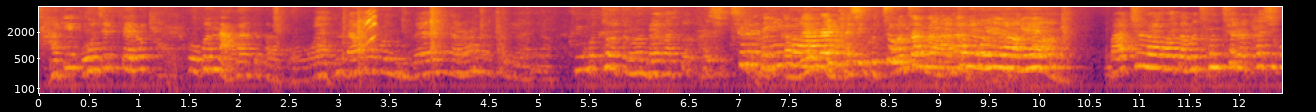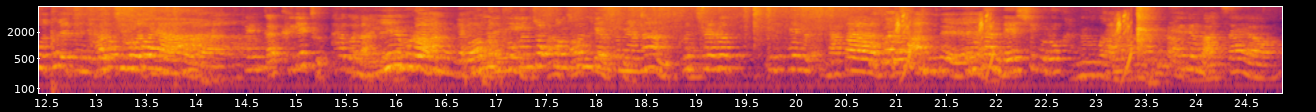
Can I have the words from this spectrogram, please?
자기 고집대로 결국은 나가더라고. 나보고 맨날 하는 소리 아니야. 고쳐주면 내가 또 다시 그러니까 맨날 다시 고쳐오잖아. 또 뭐냐면 맞추려고 하다면 전체를 다시 고쳐야 되니까. 거야. 그러니까 그게 좋다고 나는. 일부러 하는 게 어느 아니야. 부분 조금 손대주면은 그 채로 이렇게 나가 똑같이 안 돼. 그러니까 내 식으로 가는 거야. 그게 맞아요.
